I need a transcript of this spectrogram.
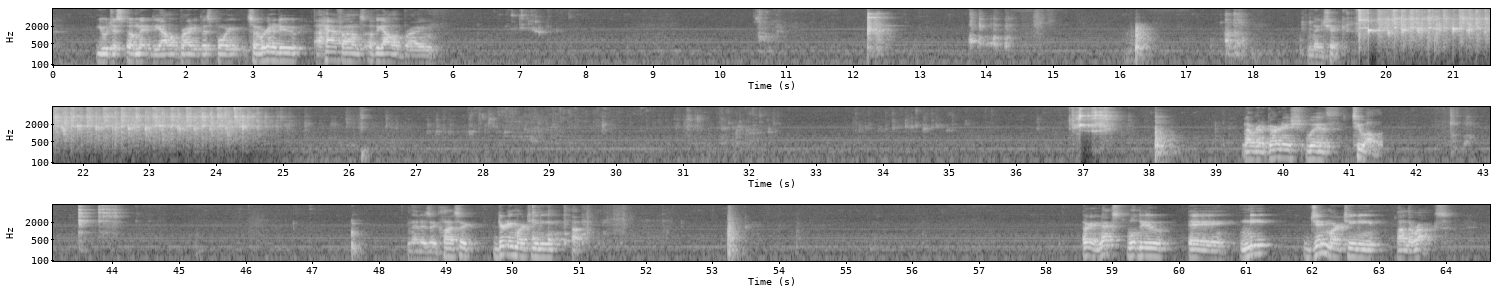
you would just omit the olive brine at this point. So we're going to do a half ounce of the olive brine and then shake. Now we're going to garnish with two olives. And that is a classic dirty martini up. Okay, next we'll do a neat gin martini on the rocks.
